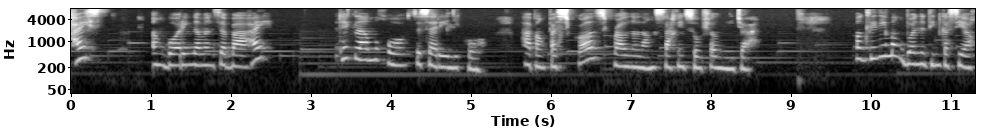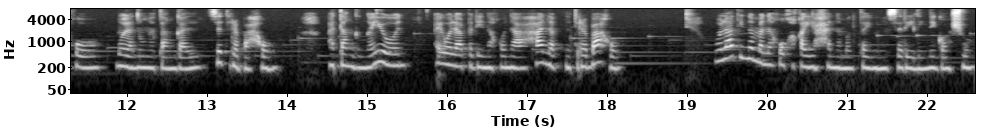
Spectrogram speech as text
Heist! Ang boring naman sa bahay. Reklamo ko sa sarili ko habang pa-scroll-scroll na lang sa aking social media Maglilimang buwan na din kasi ako mula nung natanggal sa trabaho. At hanggang ngayon ay wala pa din ako nahanap na trabaho. Wala din naman ako kakayahan na magtayo ng sariling negosyo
